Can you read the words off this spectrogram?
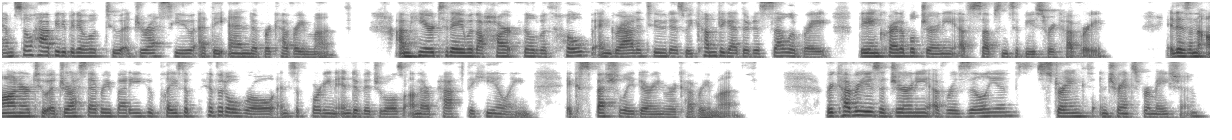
I'm so happy to be able to address you at the end of Recovery Month. I'm here today with a heart filled with hope and gratitude as we come together to celebrate the incredible journey of substance abuse recovery. It is an honor to address everybody who plays a pivotal role in supporting individuals on their path to healing, especially during Recovery Month. Recovery is a journey of resilience, strength, and transformation.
